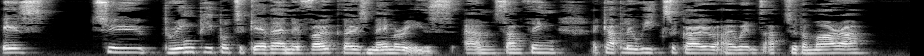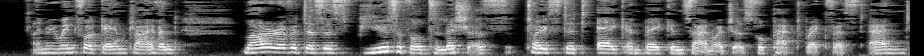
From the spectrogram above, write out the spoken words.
is to bring people together and evoke those memories. Um, something a couple of weeks ago, I went up to the Mara and we went for a game drive and Mara River does this beautiful, delicious toasted egg and bacon sandwiches for packed breakfast. And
